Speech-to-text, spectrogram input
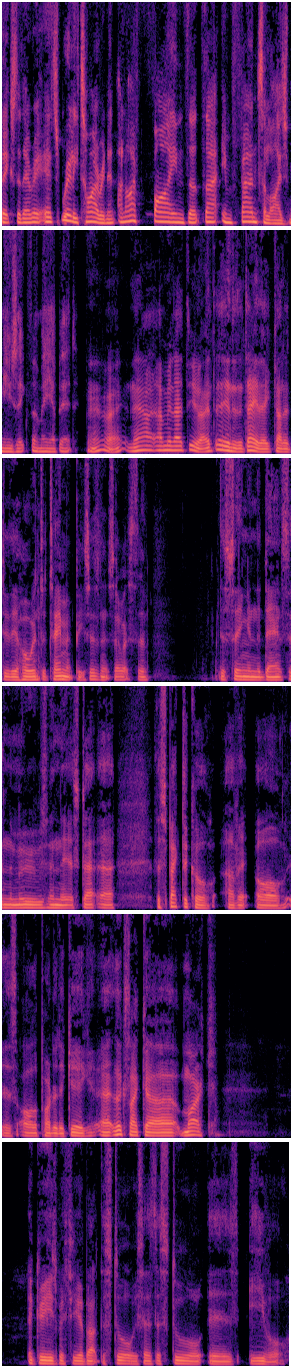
fixed to their ear. It's really tiring, and, and I find that that infantilized music for me a bit. Yeah, right. Now, I mean, I do. At the end of the day, they got to do the whole entertainment piece, isn't it? So it's the the singing, the dancing, the moves, and the uh, the spectacle of it all is all a part of the gig. Uh, it looks like uh, Mark agrees with you about the stool. He says the stool is evil.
